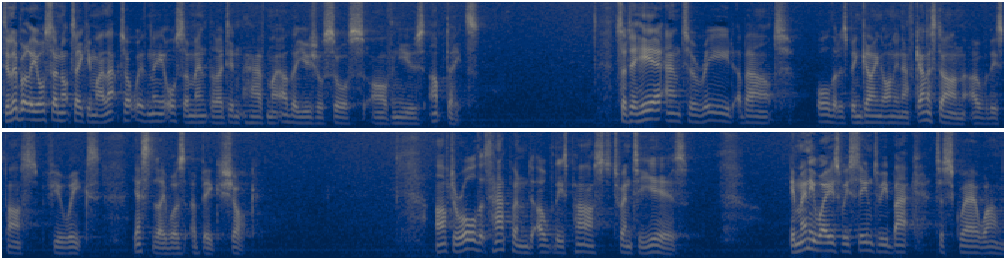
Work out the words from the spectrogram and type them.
Deliberately also not taking my laptop with me also meant that I didn't have my other usual source of news updates. So to hear and to read about all that has been going on in Afghanistan over these past few weeks yesterday was a big shock. After all that's happened over these past 20 years, in many ways we seem to be back to square one.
